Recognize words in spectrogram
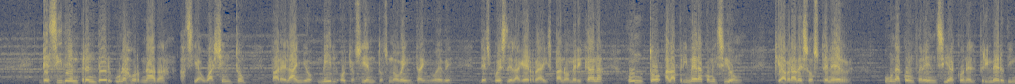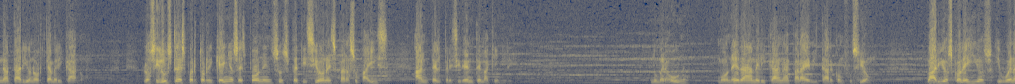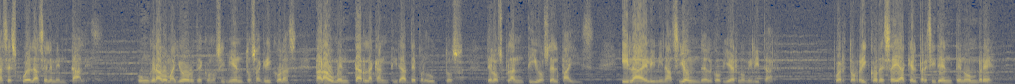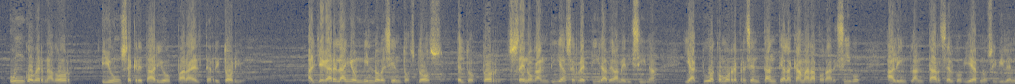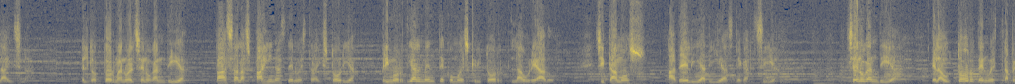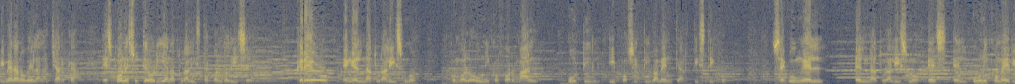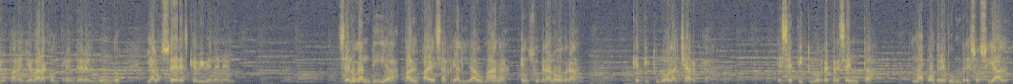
decide emprender una jornada hacia Washington para el año 1899, después de la Guerra Hispanoamericana, junto a la primera comisión que habrá de sostener una conferencia con el primer dignatario norteamericano. Los ilustres puertorriqueños exponen sus peticiones para su país ante el presidente McKinley. Número uno, moneda americana para evitar confusión. Varios colegios y buenas escuelas elementales. Un grado mayor de conocimientos agrícolas para aumentar la cantidad de productos de los plantíos del país y la eliminación del gobierno militar. Puerto Rico desea que el presidente nombre un gobernador y un secretario para el territorio. Al llegar el año 1902, el doctor Seno Gandía se retira de la medicina y actúa como representante a la Cámara por Arecibo al implantarse el gobierno civil en la isla. El doctor Manuel Seno Gandía pasa las páginas de nuestra historia primordialmente como escritor laureado. Citamos a Delia Díaz de García. Seno Gandía, el autor de nuestra primera novela, La Charca, expone su teoría naturalista cuando dice, creo en el naturalismo como lo único formal, útil y positivamente artístico. Según él, el naturalismo es el único medio para llevar a comprender el mundo y a los seres que viven en él. Seno Gandía palpa esa realidad humana en su gran obra que tituló La Charca. Ese título representa la podredumbre social.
